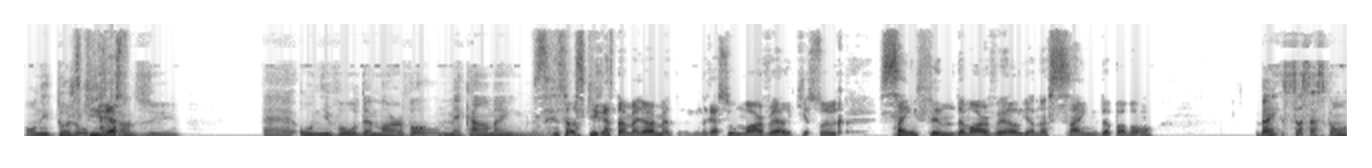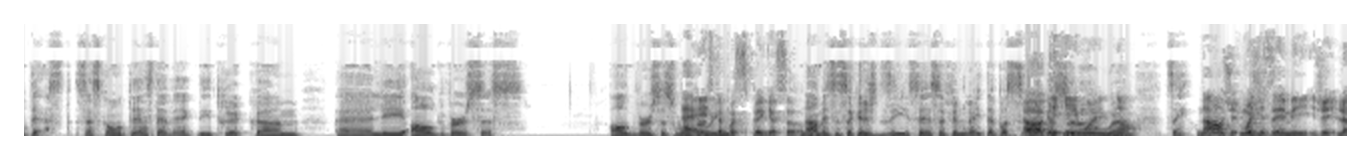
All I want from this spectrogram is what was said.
On est toujours pas reste- rendu euh, au niveau de Marvel, mais quand même. C'est ça. Ce qui reste un meilleur ratio de Marvel, qui est sur cinq films de Marvel, il y en a cinq de pas bons. Ben, ça, ça se conteste. Ça se conteste avec des trucs comme euh, les Hulk versus. Hulk versus Hey, c'était Wolverine. pas si pire que ça. Non, mais c'est ça que je dis. C'est, ce film-là, il était pas si ah, pire ok, que ça. ouais, ou, euh, non. tu sais, Non, j'ai- moi, je les ai aimés. J'ai, le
